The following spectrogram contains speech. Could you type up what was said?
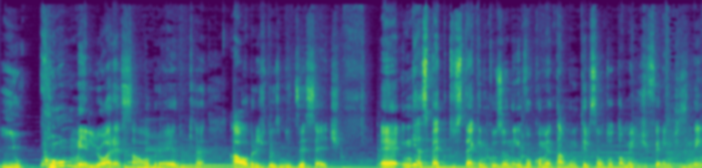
e o quão melhor essa obra é do que a, a obra de 2017. É, em aspectos técnicos eu nem vou comentar muito, eles são totalmente diferentes, nem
